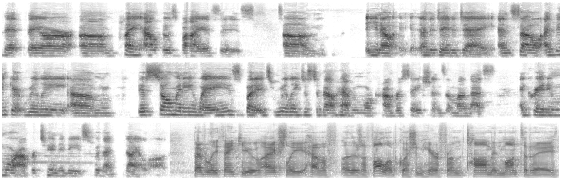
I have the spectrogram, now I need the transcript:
that they are um, playing out those biases um, you know on a day to day and so I think it really um, there's so many ways but it's really just about having more conversations among us and creating more opportunities for that dialogue. Beverly, thank you. I actually have a, uh, there's a follow-up question here from Tom in Monterrey.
